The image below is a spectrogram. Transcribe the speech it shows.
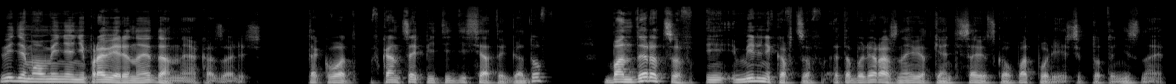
«Видимо, у меня непроверенные данные оказались». Так вот, в конце 50-х годов бандеровцев и мельниковцев — это были разные ветки антисоветского подполья, если кто-то не знает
